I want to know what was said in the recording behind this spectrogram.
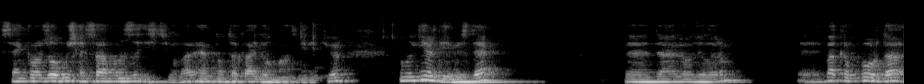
senkronize olmuş hesabınızı istiyorlar. EndNote'a kaydolmanız gerekiyor. Bunu girdiğimizde değerli hocalarım bakın burada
